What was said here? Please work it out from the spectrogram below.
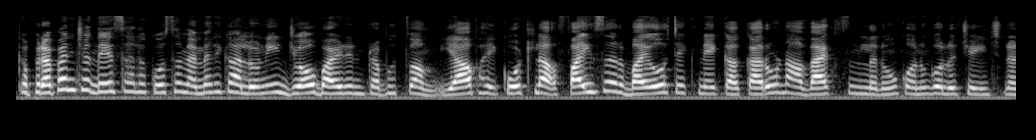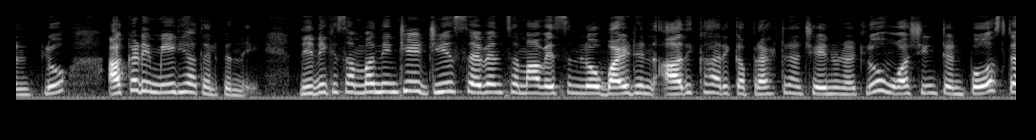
ఇక ప్రపంచ దేశాల కోసం అమెరికాలోని జో బైడెన్ ప్రభుత్వం యాభై కోట్ల ఫైజర్ బయోటెక్నిక్ కరోనా వ్యాక్సిన్లను కొనుగోలు చేయించినట్లు అక్కడి మీడియా తెలిపింది. దీనికి సంబంధించి జీ సెవెన్ సమావేశంలో బైడెన్ అధికారిక ప్రకటన చేయనున్నట్లు వాషింగ్టన్ పోస్ట్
